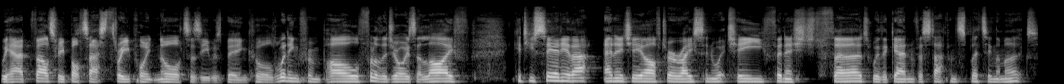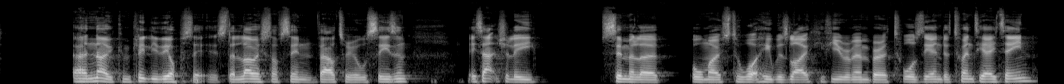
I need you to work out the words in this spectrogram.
We had Valtteri Bottas 3.0, as he was being called, winning from pole, full of the joys of life. Could you see any of that energy after a race in which he finished third, with again Verstappen splitting the Mercs? Uh, no, completely the opposite. It's the lowest I've seen Valtteri all season. It's actually similar almost to what he was like, if you remember, towards the end of 2018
